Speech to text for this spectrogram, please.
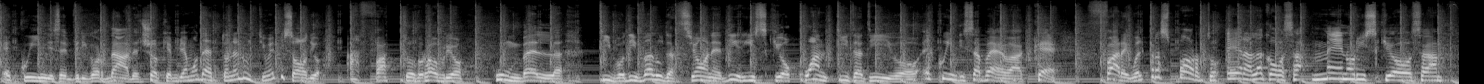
E quindi, se vi ricordate ciò che abbiamo detto nell'ultimo episodio, ha fatto proprio un bel tipo di valutazione di rischio quantitativo. E quindi sapeva che fare quel trasporto era la cosa meno rischiosa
